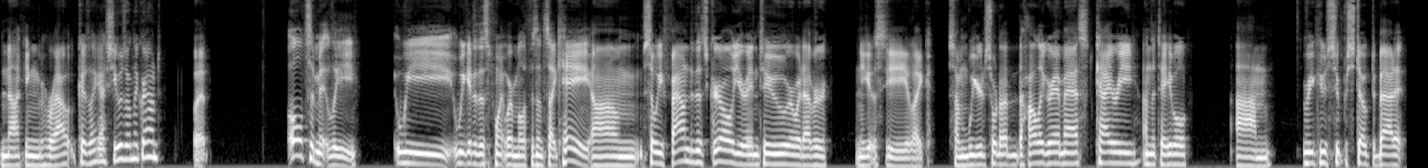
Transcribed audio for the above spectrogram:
knocking her out because I guess she was on the ground. But ultimately, we we get to this point where Maleficent's like, "Hey, um, so we found this girl you're into or whatever," and you get to see like some weird sort of hologram ass Kairi on the table. Um, Riku's super stoked about it,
